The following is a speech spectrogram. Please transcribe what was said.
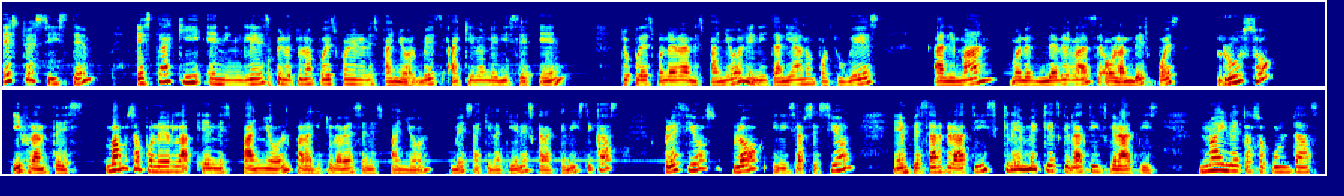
Esto es System. Está aquí en inglés, pero tú la puedes poner en español. ¿Ves? Aquí donde dice en. Tú puedes ponerla en español, en italiano, portugués, alemán, bueno, Netherlands, holandés, pues, ruso y francés. Vamos a ponerla en español para que tú la veas en español. ¿Ves? Aquí la tienes, características, precios, blog, iniciar sesión, empezar gratis. Créeme que es gratis, gratis. No hay letras ocultas,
